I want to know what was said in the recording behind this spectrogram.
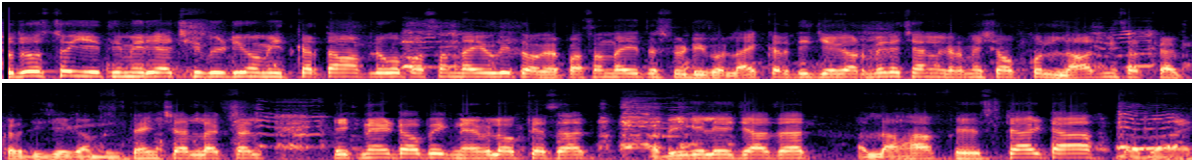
तो दोस्तों, ये थी मेरी अच्छी वीडियो उम्मीद करता हूँ आप लोगों को पसंद आई होगी तो अगर पसंद आई तो इस वीडियो को लाइक कर दीजिएगा और मेरे चैनल घर में शॉप को लाजमी सब्सक्राइब कर दीजिएगा। मिलते हैं इंशाल्लाह कल एक नए टॉपिक नए ब्लॉग के साथ। अभी के लिए इजाज़त, अल्लाह हाफिज, टाटा बाय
